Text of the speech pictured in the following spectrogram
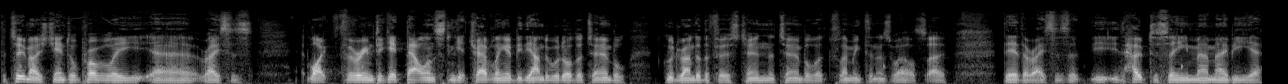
the two most gentle probably uh, races, like for him to get balanced and get travelling, it'd be the Underwood or the Turnbull. Good run to the first turn, the Turnbull at Flemington as well. So they're the races that you- you'd hope to see him uh, maybe uh,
